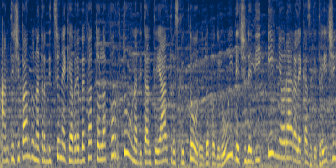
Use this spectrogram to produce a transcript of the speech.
Anticipando una tradizione che avrebbe fatto la fortuna di tanti altri scrittori dopo di lui, decide di ignorare le case editrici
